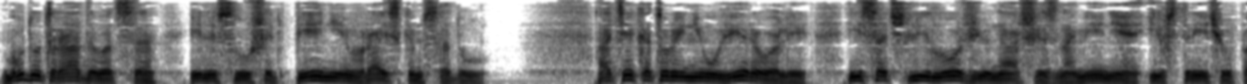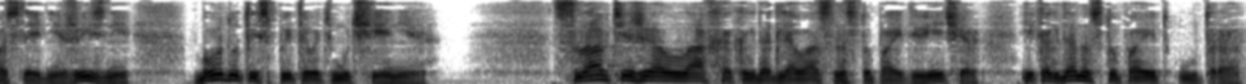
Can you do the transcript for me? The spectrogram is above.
будут радоваться или слушать пение в райском саду. А те, которые не уверовали и сочли ложью наши знамения и встречу в последней жизни, будут испытывать мучения. Славьте же Аллаха, когда для вас наступает вечер и когда наступает утро.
